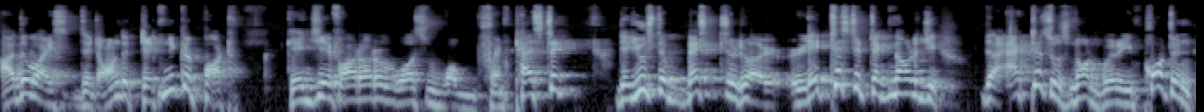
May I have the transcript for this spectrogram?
Otherwise, that on the technical part, KGF RR was fantastic. They used the best, uh, latest technology. The actors was not very important,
